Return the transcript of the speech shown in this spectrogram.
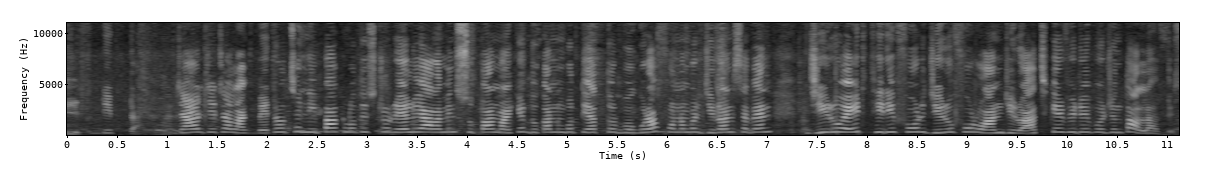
ডিপ ডিপটা যার যেটা লাগবে এটা হচ্ছে Nipa cloth store railway Alamin super market দোকান নম্বর তিয়াত্তর Bogura phone number zero one seven zero eight three four zero four one zero. আজকের ভিডিও পর্যন্ত আল্লাহ হাফিজ।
